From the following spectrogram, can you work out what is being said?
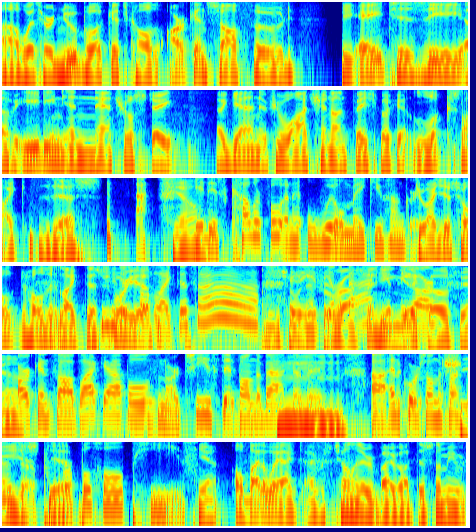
uh, with her new book. It's called Arkansas Food: The A to Z of Eating in Natural State. Again, if you're watching on Facebook, it looks like this. You know, It is colorful and it will make you hungry. do I just hold hold it like this you for just you? hold it like this. Ah, I'm just And holding it you for Russ back, and he you can see get our close, yeah. Arkansas black apples and our cheese dip on the back of it, uh, and of course on the front those Mm. Cheese are dip. purple whole peas. Yeah. Oh, by the way, I, I was telling everybody about this. Let me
